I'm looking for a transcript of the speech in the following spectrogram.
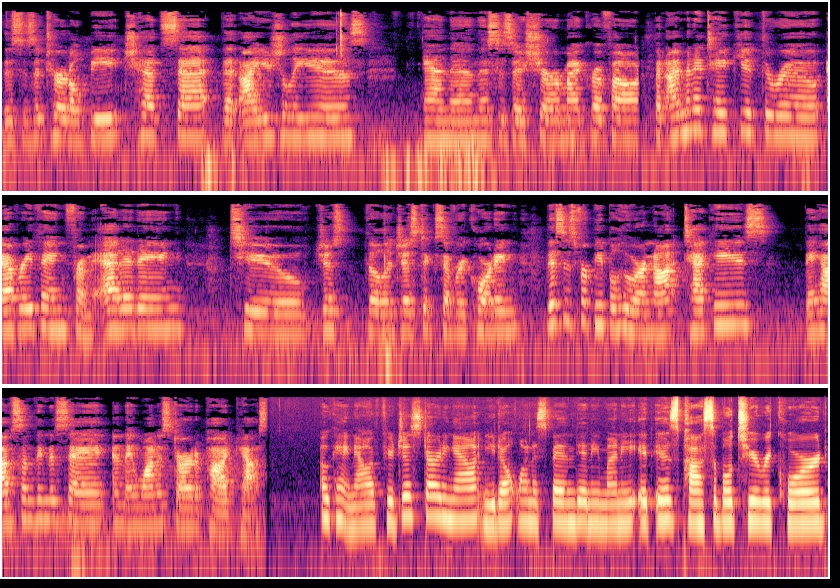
This is a Turtle Beach headset that I usually use and then this is a Shure microphone. But I'm gonna take you through everything from editing to just the logistics of recording. This is for people who are not techies. They have something to say and they want to start a podcast. Okay, now if you're just starting out and you don't want to spend any money, it is possible to record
